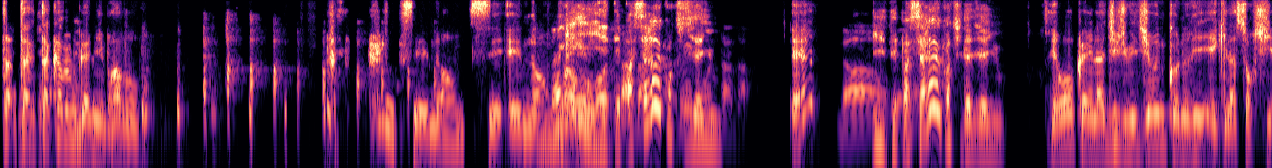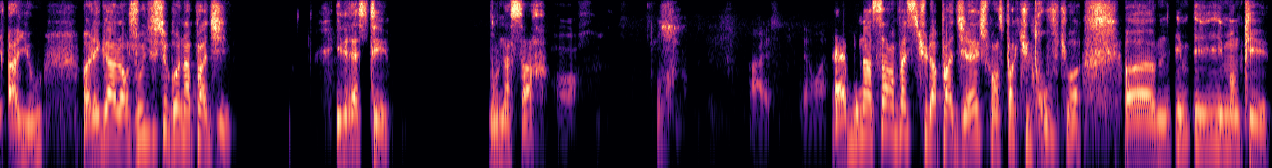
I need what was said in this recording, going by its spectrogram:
t'as t'as- t'as quand même gagné. Bravo. c'est énorme. C'est énorme. Bravo. il était pas sérieux quand il dit Ayou. Hein Non, Il était pas sérieux quand il a dit Ayou. Frérot, quand il a dit je vais dire une connerie et qu'il a sorti Ayou. Bon, les gars, alors je vous dis ce qu'on n'a pas dit. Il restait Bounassar. Oh. Eh, Bounassar, en fait, si tu l'as pas direct, je pense pas que tu le trouves, tu vois. Euh, il, manquait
